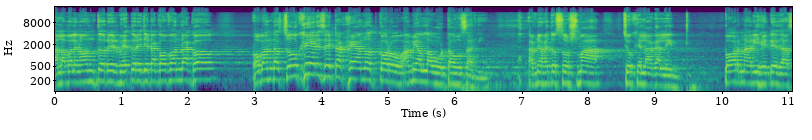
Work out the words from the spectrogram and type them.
আল্লাহ বলেন, অন্তরের ভেতরে যেটা গোপন রাখো, ও বান্দা, চোখের যেটা খেয়ানত করো, আমি আল্লাহ ওটাও জানি। আপনি হয়তো চশমা চোখে লাগালেন, পর নারী হেঁটে যাস,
